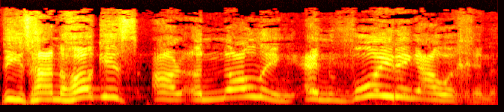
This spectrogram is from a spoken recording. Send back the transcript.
These hanhogis are annulling and voiding our chinuch.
